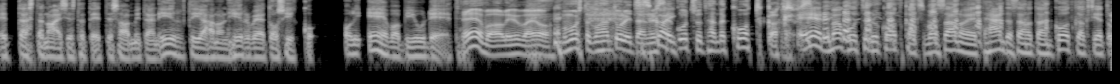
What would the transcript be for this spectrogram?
että tästä naisesta te ette saa mitään irti ja hän on hirveä tosikko oli Eeva Biudet. Eeva oli hyvä, joo. Mä muistan, kun hän tuli tänne, siis sä kutsut häntä kotkaksi. En mä kutsunut kotkaksi, mä sanoin, että häntä sanotaan kotkaksi, että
